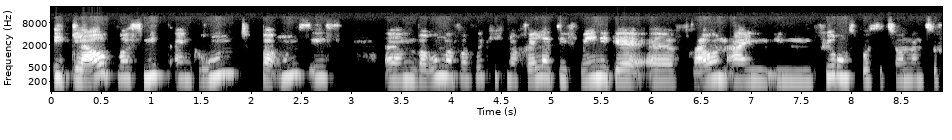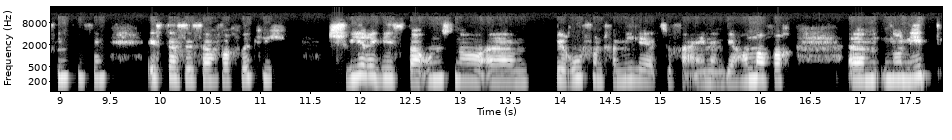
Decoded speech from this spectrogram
ich glaube, was mit ein Grund bei uns ist, ähm, warum einfach wirklich noch relativ wenige äh, Frauen ein, in Führungspositionen zu finden sind, ist, dass es einfach wirklich schwierig ist, bei uns noch ähm, Beruf und Familie zu vereinen. Wir haben einfach ähm, noch nicht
